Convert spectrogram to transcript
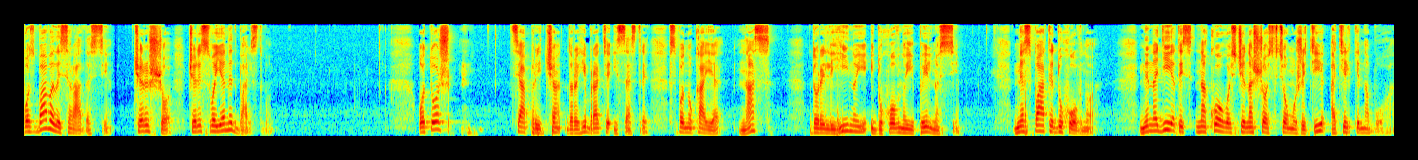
позбавились радості. Через що? Через своє недбальство. Отож, ця притча, дорогі браття і сестри, спонукає нас до релігійної і духовної пильності, не спати духовно, не надіятись на когось чи на щось в цьому житті, а тільки на Бога.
